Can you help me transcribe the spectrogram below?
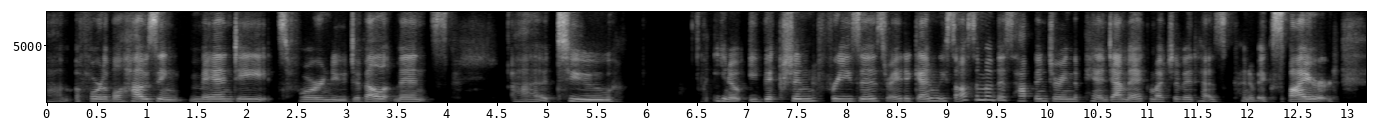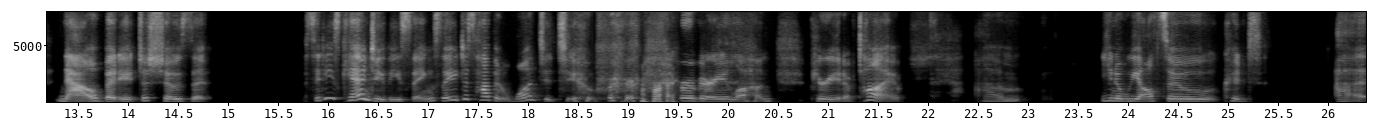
um, affordable housing mandates for new developments uh, to you know eviction freezes right? Again we saw some of this happen during the pandemic. Much of it has kind of expired now but it just shows that cities can do these things. They just haven't wanted to for, right. for a very long period of time. Um, you know we also could uh,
